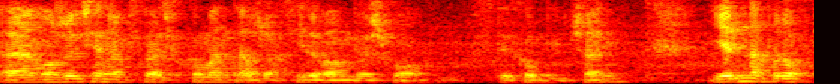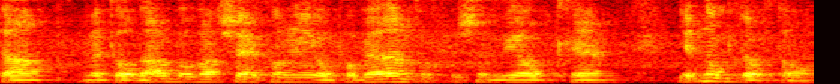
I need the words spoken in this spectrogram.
E, Możecie napisać w komentarzach, ile Wam wyszło z tych obliczeń. Jedna prosta metoda, bo zawsze jak o niej opowiadam, to słyszę dwie opcje. Jedną prostą.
